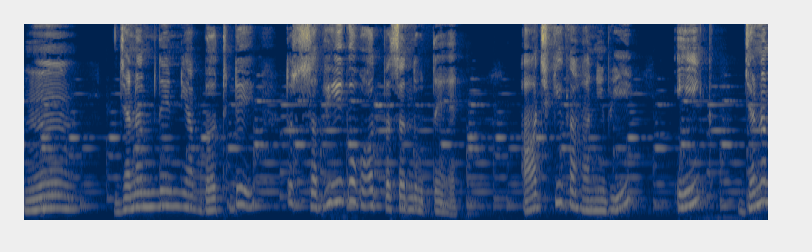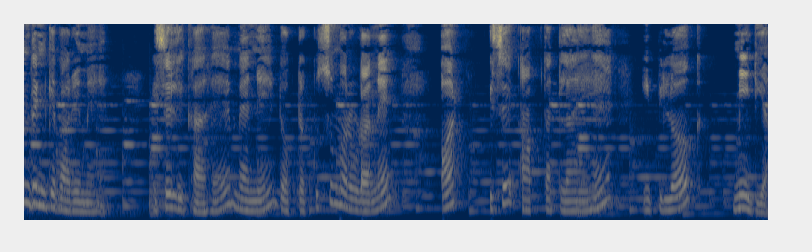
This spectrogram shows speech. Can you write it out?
हम्म जन्मदिन या बर्थडे तो सभी को बहुत पसंद होते हैं। आज की कहानी भी एक जन्मदिन के बारे में है। इसे लिखा है मैंने, डॉक्टर कुसुम अरोड़ा ने, और इसे आप तक लाए हैं इपिलॉग मीडिया।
